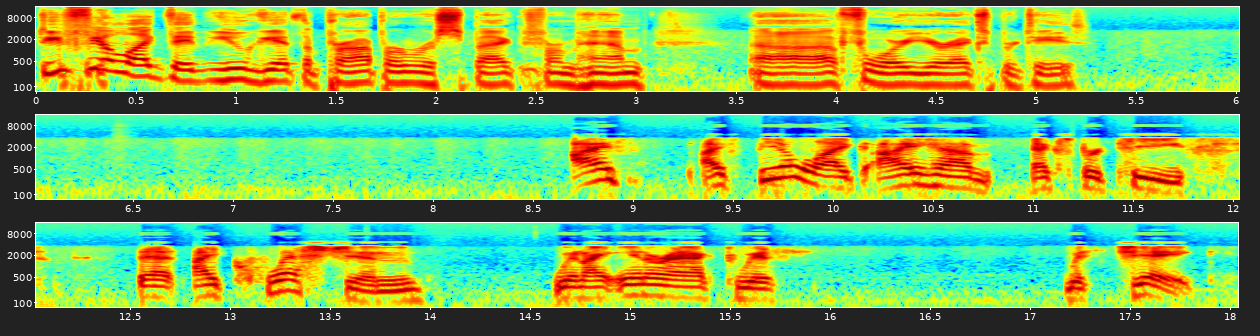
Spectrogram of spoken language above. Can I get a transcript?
do you feel like that you get the proper respect from him uh, for your expertise? I I feel like I have expertise that I question when I interact with with Jake.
